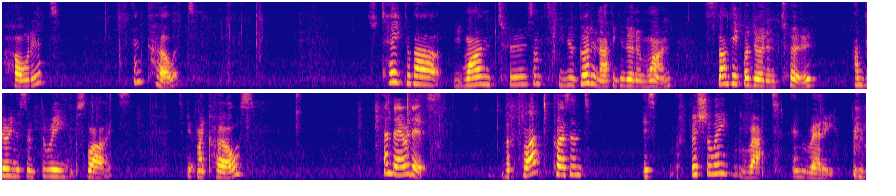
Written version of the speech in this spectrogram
hold it, and curl it. Take about one, two, something. If you're good enough, you can do it in one. Some people do it in two. I'm doing this in three slides to get my curls. And there it is. The flat present is officially wrapped and ready. if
